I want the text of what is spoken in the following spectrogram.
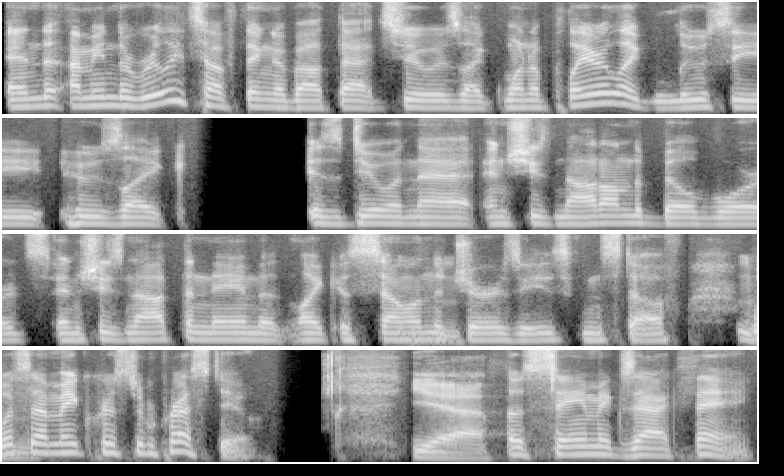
And I mean, the really tough thing about that too is like when a player like Lussi, who's like, is doing that and she's not on the billboards and she's not the name that like is selling the Mhm. jerseys and stuff. What's Mhm. that make Christen Press do? Yeah, The same exact thing,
